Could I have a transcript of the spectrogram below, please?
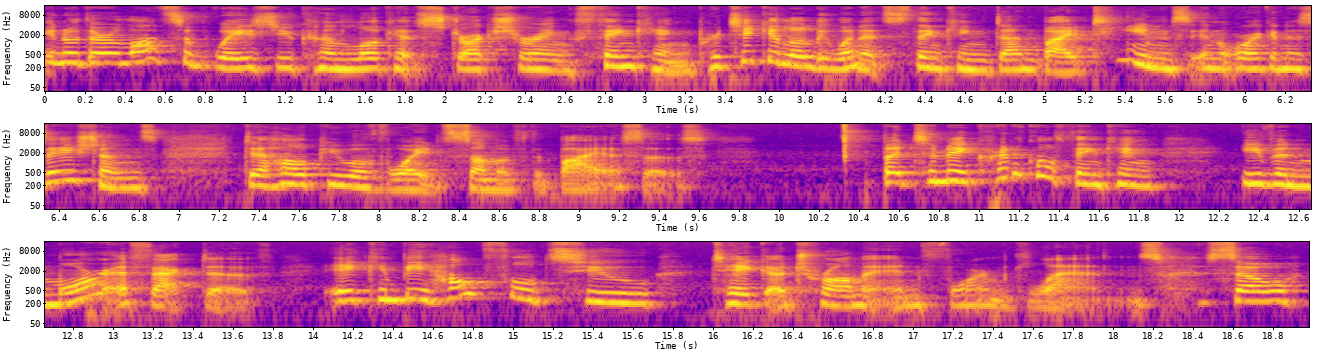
You know there are lots of ways you can look at structuring thinking, particularly when it's thinking done by teams in organizations, to help you avoid some of the biases. But to make critical thinking even more effective, it can be helpful to take a trauma informed lens. So,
